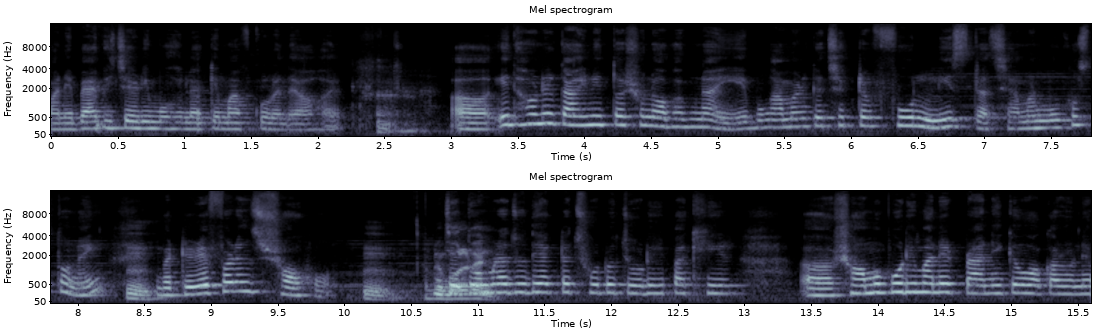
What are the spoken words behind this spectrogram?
মানে ব্যভিচারী মহিলাকে মাফ করে দেওয়া হয়। হ্যাঁ। এই ধরনের কাহিনীর তো আসলে অভাব নাই এবং আমার কাছে একটা ফুল লিস্ট আছে। আমার মুখস্থ নাই। বাট রেফারেন্স সহ। যে তোমরা যদি একটা ছোট চড়ুই পাখির সমপরিমাণের প্রাণীকেও অকারণে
